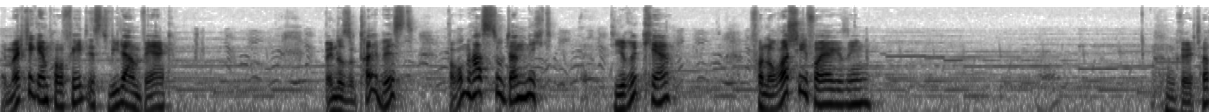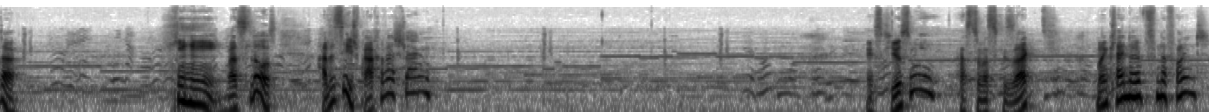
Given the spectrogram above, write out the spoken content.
Der Möchtegern-Prophet ist wieder am Werk. Wenn du so toll bist, warum hast du dann nicht die Rückkehr von Orochi vorhergesehen? Recht hat er. Hehe, was ist los? Hat es die Sprache verschlagen? Excuse me? Hast du was gesagt, mein kleiner hüpfender Freund?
